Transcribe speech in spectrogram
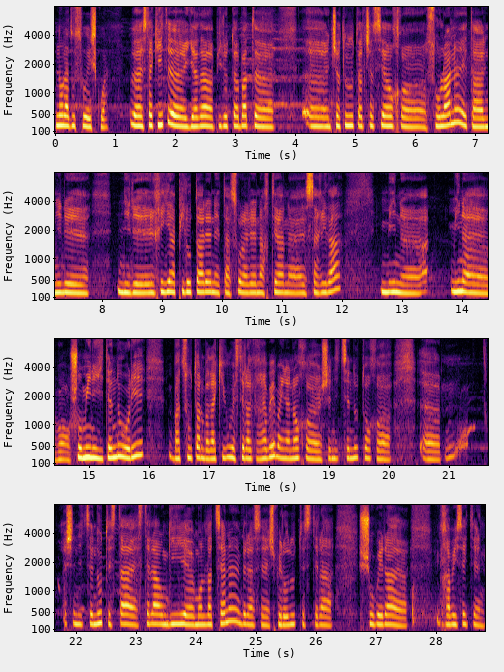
nola duzu eskua? Ba, ez dakit, uh, da pilota bat uh, uh, entxatu dut altsatzea hor uh, solan eta nire, nire erria pilotaren eta solaren artean uh, ezagri da. Min, uh, min uh, bon, min egiten du hori, batzutan badakigu ez dela grabe, baina hor uh, senditzen dut hor uh, senditzen dut ez, da, ez dela ongi moldatzen, beraz espero dut ez dela sobera grabe izaiten.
